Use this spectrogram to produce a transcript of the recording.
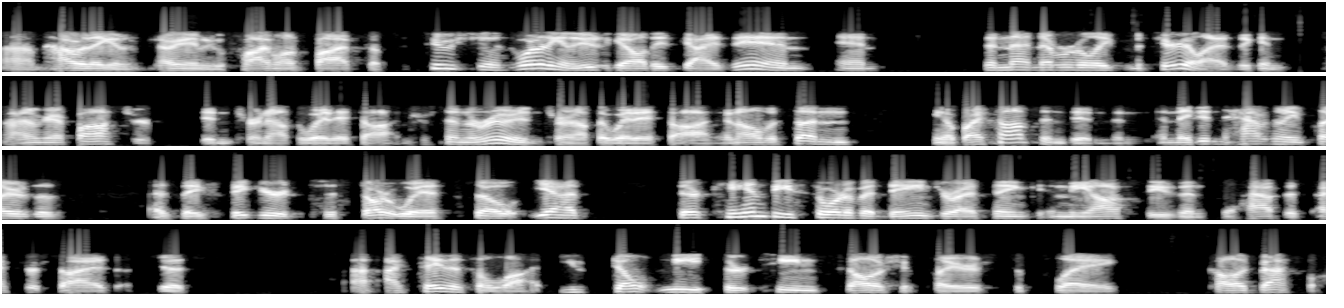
um, how are they going to do five on five substitutions? What are they going to do to get all these guys in? And then that never really materialized. Again, Tyler Grant Foster didn't turn out the way they thought, and Tristan Enaruna didn't turn out the way they thought, and all of a sudden, you know, Bryce Thompson didn't, and, and they didn't have as many players as as they figured to start with. So yeah, there can be sort of a danger, I think, in the off season to have this exercise of just. Uh, I say this a lot. You don't need 13 scholarship players to play college basketball.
